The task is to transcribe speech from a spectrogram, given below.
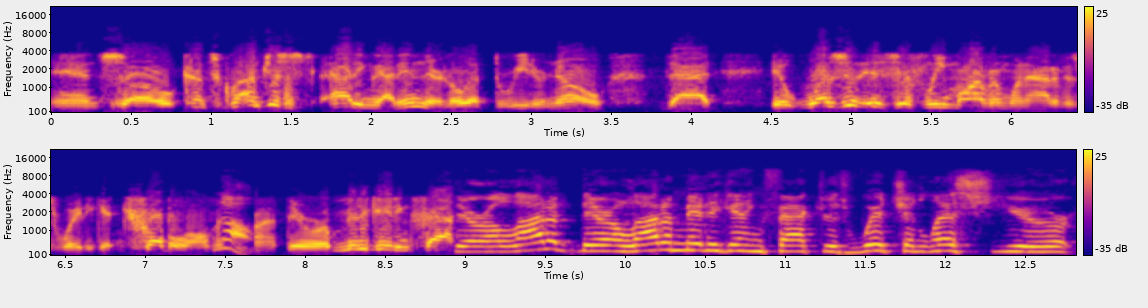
And so, consequently, I'm just adding that in there to let the reader know that it wasn't as if Lee Marvin went out of his way to get in trouble all the No. time. There were mitigating factors. there are a lot of there are a lot of mitigating factors which unless you're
